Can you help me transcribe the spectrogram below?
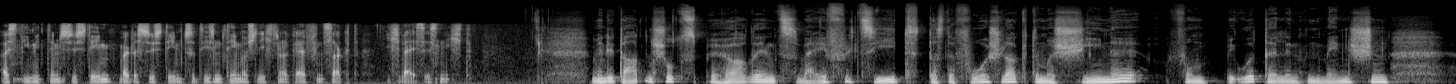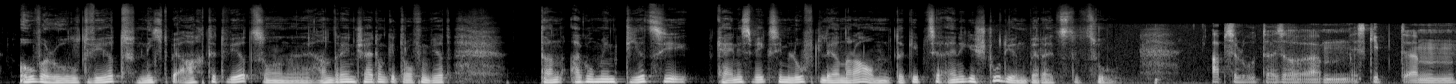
als die mit dem System, weil das System zu diesem Thema schlicht und ergreifend sagt, ich weiß es nicht. Wenn die Datenschutzbehörde in Zweifel zieht, dass der Vorschlag der Maschine vom beurteilenden Menschen overruled wird, nicht beachtet wird, sondern eine andere Entscheidung getroffen wird, dann argumentiert sie keineswegs im luftleeren Raum. Da gibt es ja einige Studien bereits dazu. Absolut. Also ähm, es gibt ähm,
